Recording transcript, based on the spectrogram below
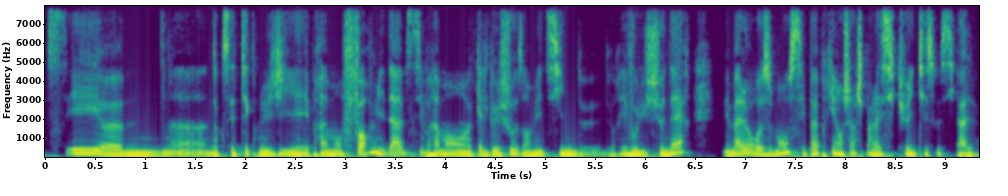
c'est euh, donc cette technologie est vraiment formidable. C'est vraiment quelque chose en médecine de, de révolutionnaire, mais malheureusement, c'est pas pris en charge par la sécurité sociale.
